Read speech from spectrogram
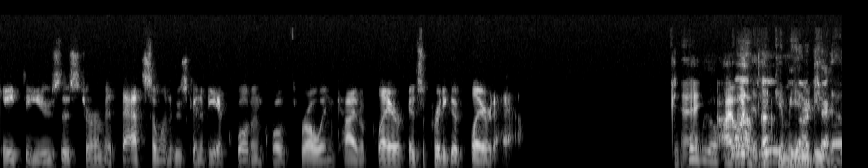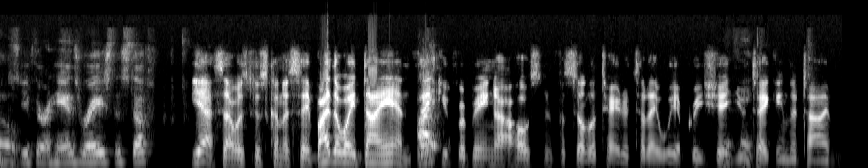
hate to use this term, if that's someone who's going to be a quote unquote throw in kind of player, it's a pretty good player to have. Okay. I would the community though. See if there are hands raised and stuff. Yes, I was just going to say. By the way, Diane, thank I, you for being our host and facilitator today. We appreciate you taking the time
